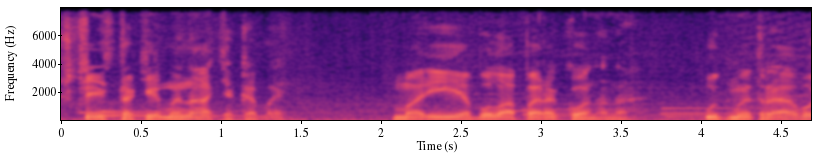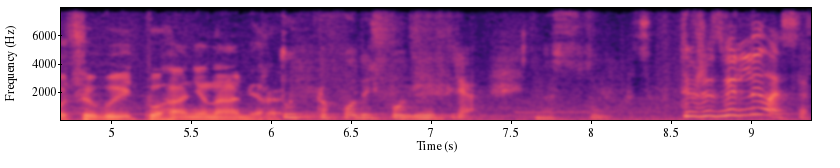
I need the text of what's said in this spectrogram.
ще й з такими натяками. Марія була переконана. У Дмитра, вочевидь, погані наміри. Тут проходить повітря. Ну супер. Ти вже звільнилася?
